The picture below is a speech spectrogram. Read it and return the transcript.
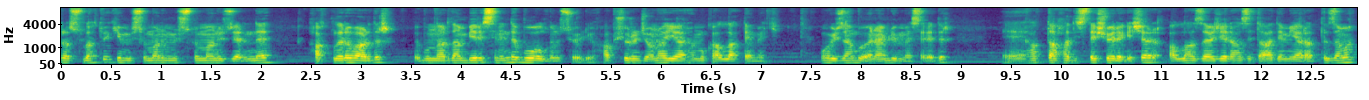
Resulullah diyor ki Müslümanın Müslüman üzerinde hakları vardır ve bunlardan birisinin de bu olduğunu söylüyor. Hapşurunca ona yarhamuk Allah demek. O yüzden bu önemli bir meseledir. E, hatta hadiste şöyle geçer. Allah Azze ve Celle Hazreti Adem'i yarattığı zaman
